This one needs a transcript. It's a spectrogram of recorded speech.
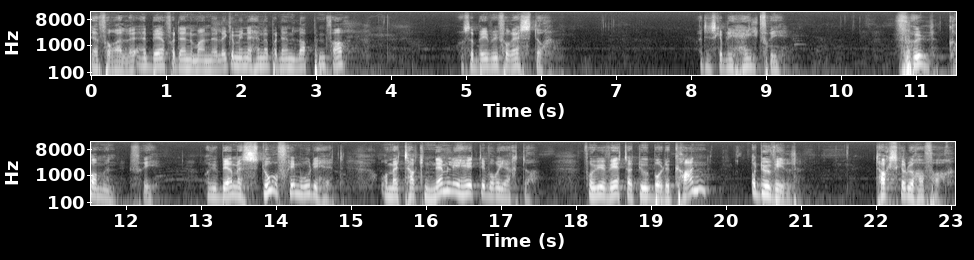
Det er for alle. Jeg ber for denne mannen. Jeg legger mine hender på den lappen, far. Og så ber vi for Ester. At de skal bli helt fri. Fullkommen fri. Og vi ber med stor frimodighet og med takknemlighet i våre hjerter. For vi vet at du både kan og du vil. Takk skal du ha, far.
